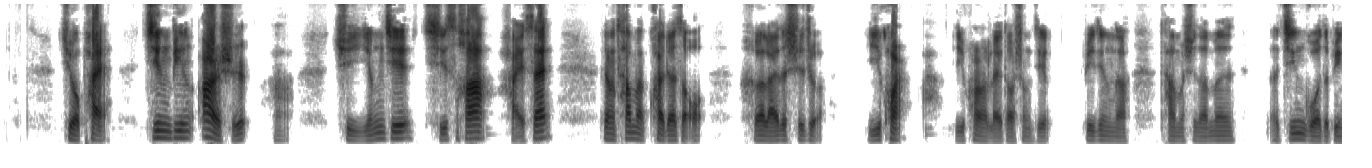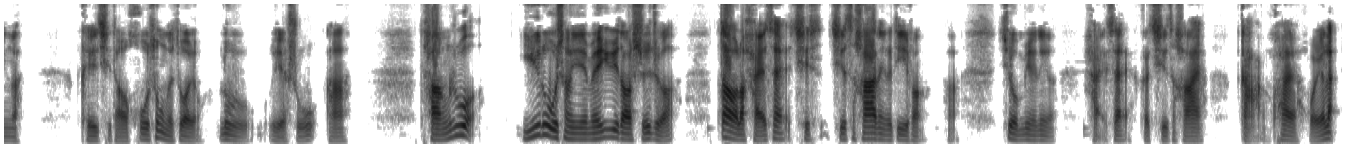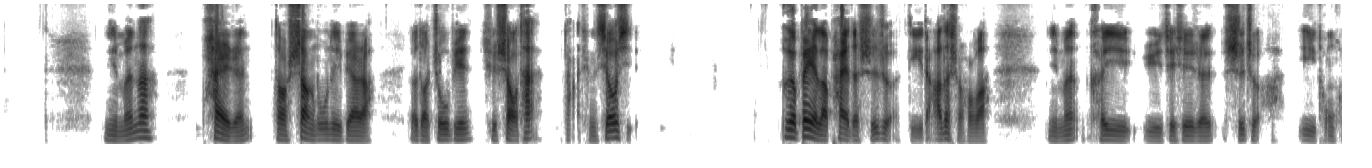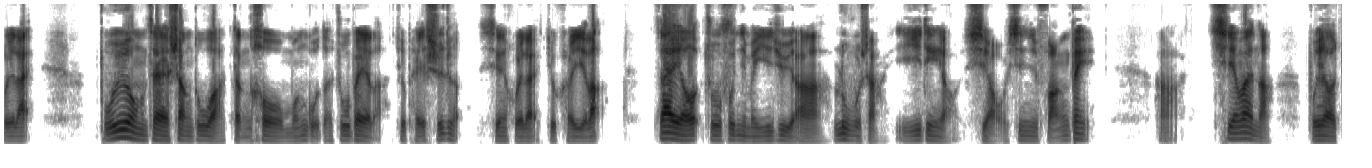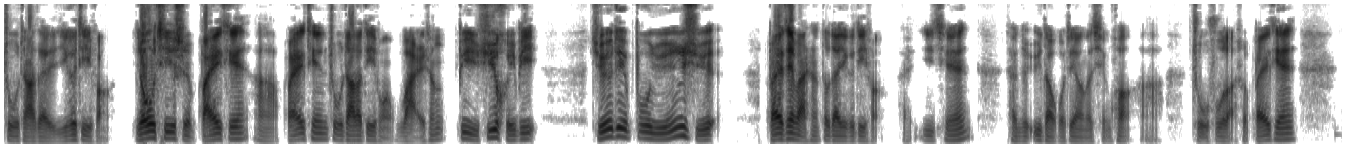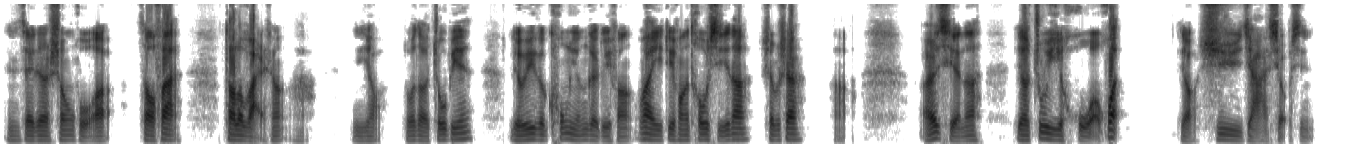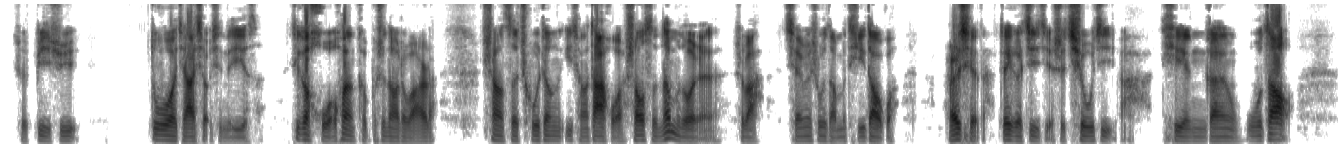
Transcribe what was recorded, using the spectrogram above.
就派精兵二十啊去迎接齐斯哈、海塞，让他们快点走，和来的使者一块啊一块来到盛京。毕竟呢，他们是咱们呃金国的兵啊，可以起到护送的作用，路也熟啊。倘若一路上也没遇到使者，到了海塞齐齐斯哈那个地方啊，就命令海塞和齐斯哈呀赶快回来。你们呢，派人到上都那边啊，要到周边去哨探打听消息。各贝勒派的使者抵达的时候啊，你们可以与这些人使者啊一同回来，不用在上都啊等候蒙古的诸贝了，就陪使者先回来就可以了。再有嘱咐你们一句啊，路上一定要小心防备啊，千万呢不要驻扎在一个地方，尤其是白天啊，白天驻扎的地方，晚上必须回避，绝对不允许白天晚上都在一个地方。哎，以前咱就遇到过这样的情况啊，嘱咐了说白天你在这生火造饭，到了晚上啊，你要挪到周边留一个空营给对方，万一对方偷袭呢，是不是啊？而且呢，要注意火患，要虚加小心，是必须多加小心的意思。这个火患可不是闹着玩的。上次出征一场大火，烧死那么多人，是吧？前文书咱们提到过，而且呢，这个季节是秋季啊，天干物燥，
